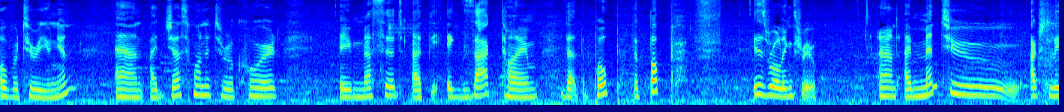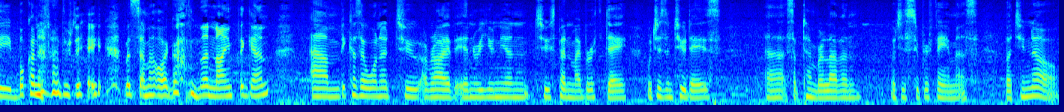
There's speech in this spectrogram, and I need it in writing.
over to Reunion. And I just wanted to record a message at the exact time that the Pope, the Pope, is rolling through. And I meant to actually book on another day, but somehow I got the ninth again um, because I wanted to arrive in Reunion to spend my birthday, which is in two days, uh, September 11, which is super famous. But you know,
